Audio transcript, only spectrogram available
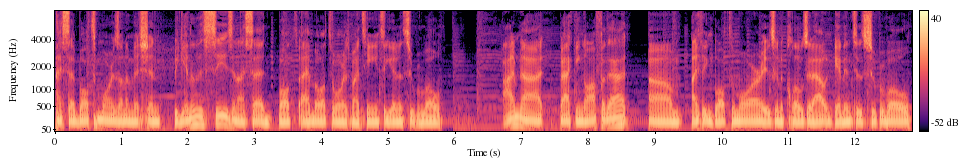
I said Baltimore is on a mission. Beginning of the season, I said I had Baltimore as my team to get in the Super Bowl. I'm not backing off of that. Um, I think Baltimore is going to close it out and get into the Super Bowl.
